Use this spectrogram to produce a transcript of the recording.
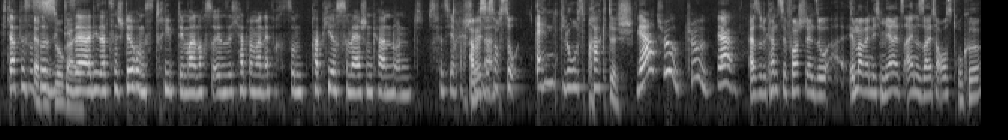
ich glaube, das ist Es so, ist so dieser, dieser Zerstörungstrieb, den man noch so in sich hat, wenn man einfach so ein Papier smashen kann und es fühlt sich einfach schön Aber es an. ist auch so endlos praktisch. ja, true, true, ja. Also du kannst dir vorstellen, so immer wenn ich mehr als eine Seite ausdrucke,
